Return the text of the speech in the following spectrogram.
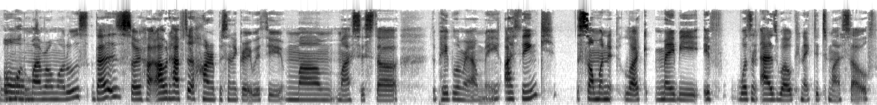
role Oh, models? my role models. That is so hard. I would have to 100% agree with you. Mum, my sister, the people around me. I think someone like maybe if wasn't as well connected to myself,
